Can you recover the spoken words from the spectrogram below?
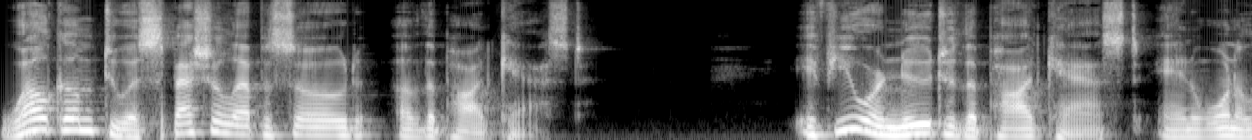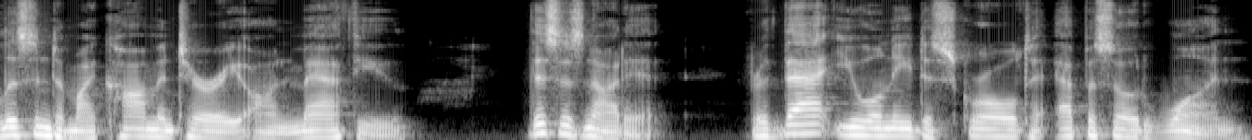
Welcome to a special episode of the podcast. If you are new to the podcast and want to listen to my commentary on Matthew, this is not it. For that, you will need to scroll to episode one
